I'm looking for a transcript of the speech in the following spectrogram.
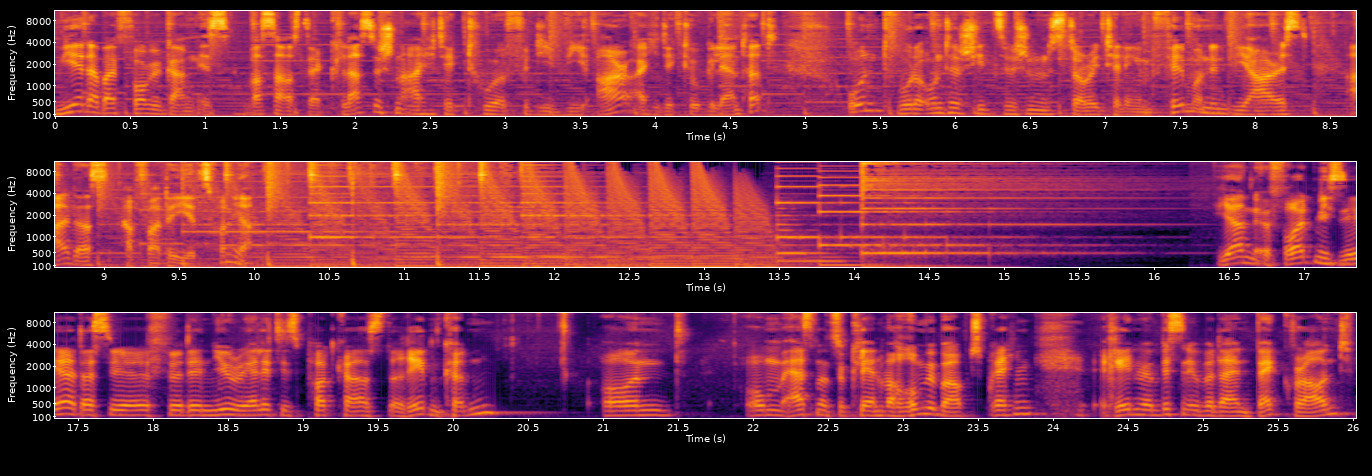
wie er dabei vorgegangen ist, was er aus der klassischen Architektur für die VR-Architektur gelernt hat und wo der Unterschied zwischen Storytelling im Film und in VR ist, all das erfahrt ihr jetzt von Jan. Jan, freut mich sehr, dass wir für den New Realities Podcast reden können. Und um erstmal zu klären, warum wir überhaupt sprechen, reden wir ein bisschen über deinen Background.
